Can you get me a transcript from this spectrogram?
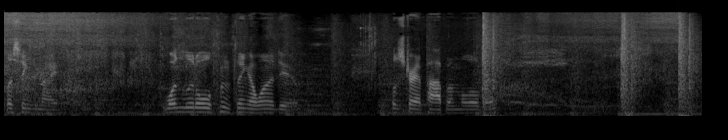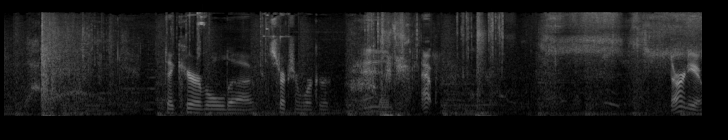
for listening to my one little thing I want to do. We'll just try to pop them a little bit. Take care of old uh, construction worker. And out. Darn you.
